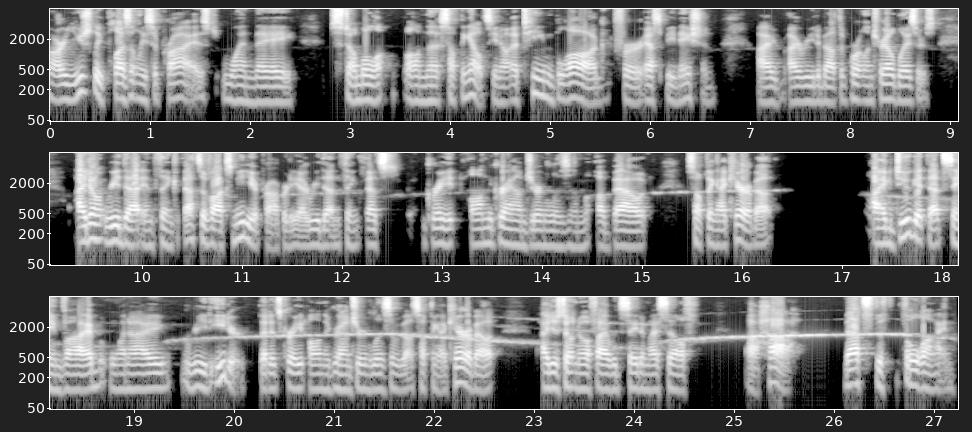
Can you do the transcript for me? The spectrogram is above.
are usually pleasantly surprised when they stumble on the something else. You know, a team blog for SB Nation. I, I read about the Portland Trailblazers. I don't read that and think that's a Vox Media property. I read that and think that's great on the ground journalism about something I care about. I do get that same vibe when I read Eater, that it's great on the ground journalism about something I care about. I just don't know if I would say to myself, aha, that's the, the line.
